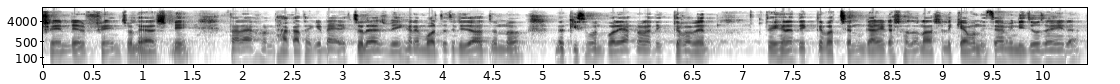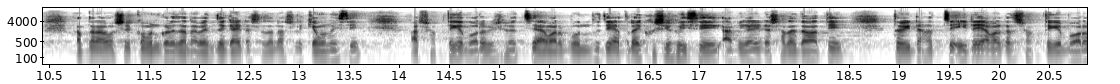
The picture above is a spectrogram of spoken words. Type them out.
ফ্রেন্ডের ফ্রেন্ড চলে আসবে, তারা এখন ঢাকা থেকে ডাইরেক্ট চলে আসবে এখানে বরযাত্রী যাওয়ার জন্য। কিছুক্ষণ পরে আপনারা দেখতে পাবেন। তো এখানে দেখতে পাচ্ছেন গাড়িটা সাজানো আসলে কেমন হয়েছে আমি নিজেও জানি না। আপনারা অবশ্যই কমেন্ট করে জানাবেন যে গাড়িটা সাজানো আসলে কেমন হয়েছে। আর সব থেকে বড় বিষয় হচ্ছে আমার বন্ধু যে এতটাই খুশি হয়েছে আমি গাড়িটা সাজা দেওয়াতে, তো এটা হচ্ছে, এটাই আমার কাছে সব থেকে বড়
